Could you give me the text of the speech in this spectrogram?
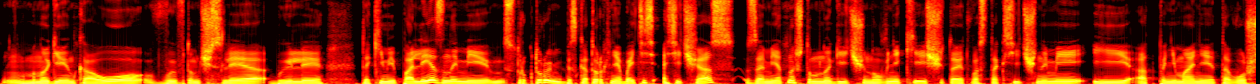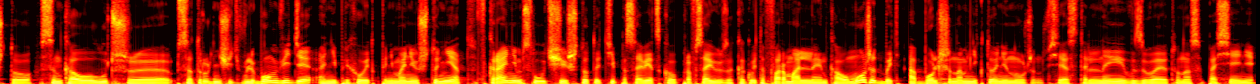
многие НКО, вы в том числе, были такими полезными структурами, без которых не обойтись. А сейчас заметно, что многие чиновники чиновники считают вас токсичными, и от понимания того, что с НКО лучше сотрудничать в любом виде, они приходят к пониманию, что нет. В крайнем случае что-то типа Советского профсоюза, какой-то формальный НКО может быть, а больше нам никто не нужен. Все остальные вызывают у нас опасения.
